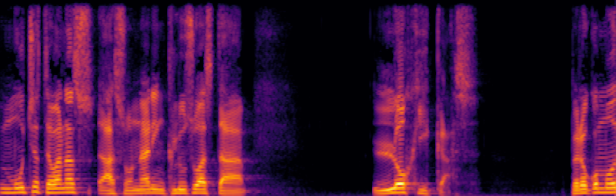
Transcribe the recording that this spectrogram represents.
muchas te van a sonar incluso hasta lógicas pero como,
